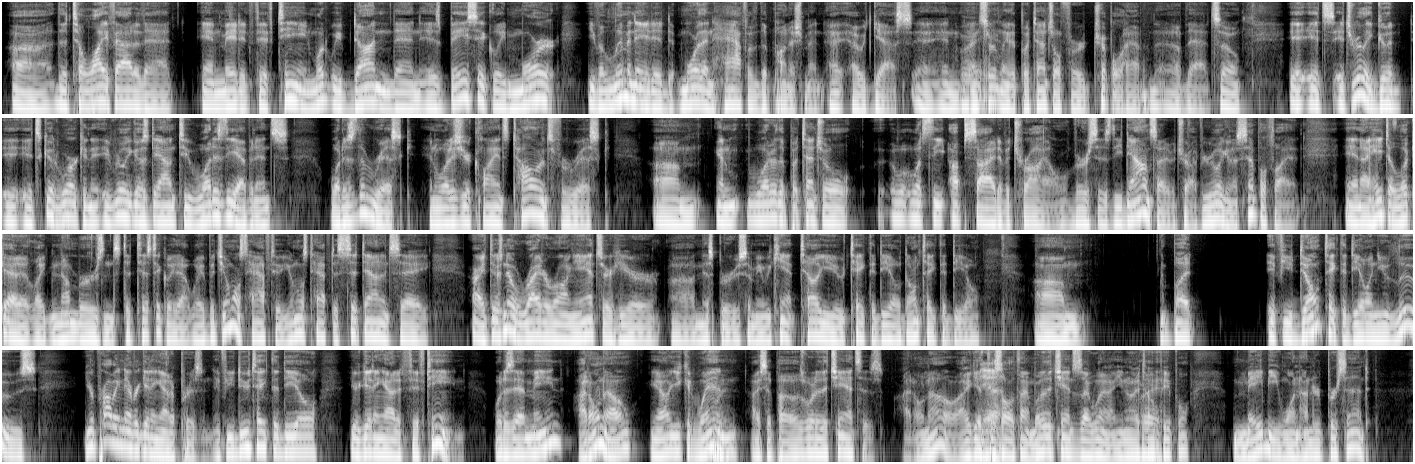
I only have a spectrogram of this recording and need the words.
uh, the to life out of that and made it 15, what we've done then is basically more. You've eliminated more than half of the punishment, I, I would guess, and, and, and certainly the potential for triple half of that. So it, it's it's really good. It's good work, and it, it really goes down to what is the evidence, what is the risk, and what is your client's tolerance for risk, um, and what are the potential what's the upside of a trial versus the downside of a trial if you're really going to simplify it and i hate to look at it like numbers and statistically that way but you almost have to you almost have to sit down and say all right there's no right or wrong answer here uh, miss bruce i mean we can't tell you take the deal don't take the deal um, but if you don't take the deal and you lose you're probably never getting out of prison if you do take the deal you're getting out at 15 what does that mean? I don't know. You know, you could win, I suppose. What are the chances? I don't know. I get this all the time. What are the chances I win? You know, I tell Right. people maybe 100%.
